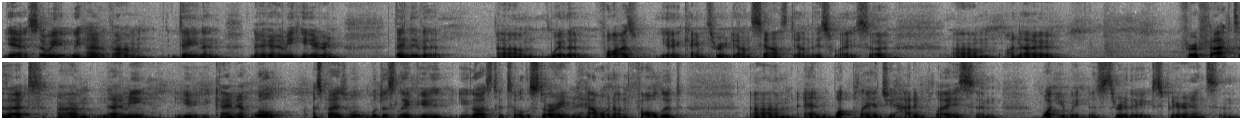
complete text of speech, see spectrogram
Yeah, so we, we have um, Dean and Naomi here, and they live at um, where the fires yeah came through down south, down this way. So um, I know for a fact that um, Naomi, you, you came out. Well, I suppose we'll we'll just leave you you guys to tell the story and how it unfolded, um, and what plans you had in place, and what you witnessed through the experience, and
